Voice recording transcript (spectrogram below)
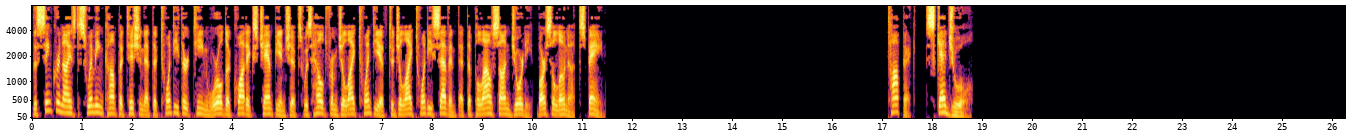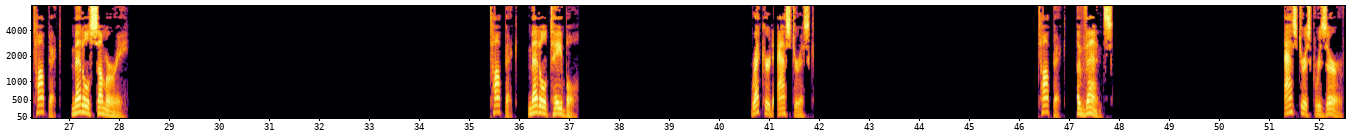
The synchronized swimming competition at the 2013 World Aquatics Championships was held from July 20 to July 27 at the Palau Sant Jordi, Barcelona, Spain. Schedule Medal summary Medal table. Record asterisk. Topic: Events. Asterisk reserve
